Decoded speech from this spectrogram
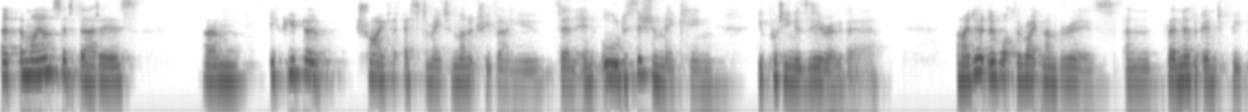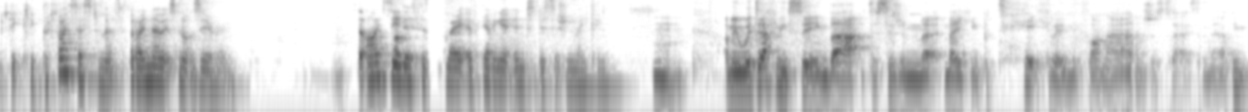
And, and my answer to that is um, if you don't try to estimate a monetary value, then in all decision making, you're putting a zero there. And I don't know what the right number is, and they're never going to be particularly precise estimates, but I know it's not zero. So I see uh, this as a way of getting it into decision making. Hmm. I mean, we're definitely seeing that decision making, particularly in the financial sector. I mean, I think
